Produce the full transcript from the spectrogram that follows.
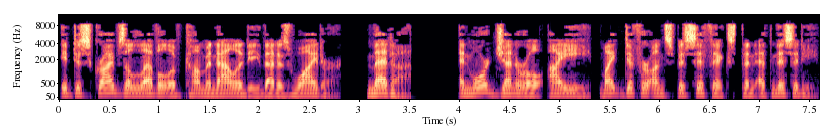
It describes a level of commonality that is wider meta, and more general i.e., might differ on specifics than ethnicity,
